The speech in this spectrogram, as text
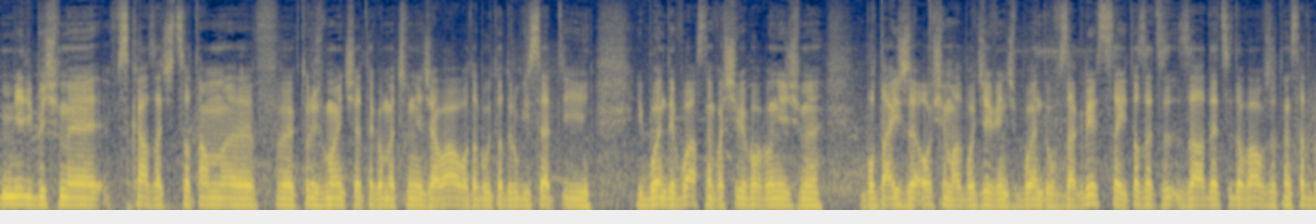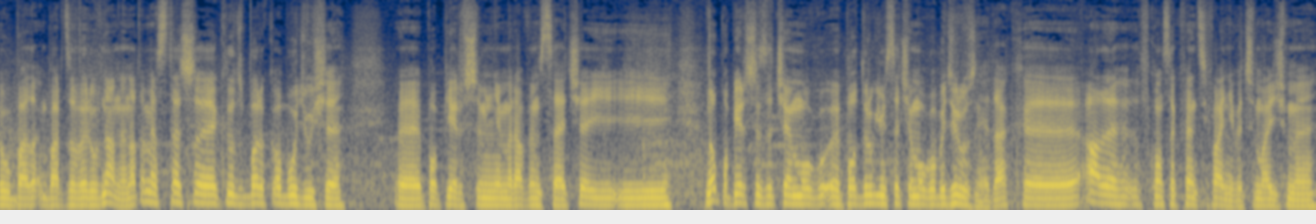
mielibyśmy wskazać, co tam e, w którymś momencie tego meczu nie działało, to był to drugi set i, i błędy własne. Właściwie popełniliśmy bodajże 8 albo 9 błędów w zagrywce i to zadecydowało, że ten set był ba- bardzo wyrównany. Natomiast też e, Kluczborg obudził się e, po pierwszym niemrawym secie i, i no, po pierwszym secie, mógł, po drugim secie mogło być różnie, tak? E, ale w konsekwencji fajnie wytrzymaliśmy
